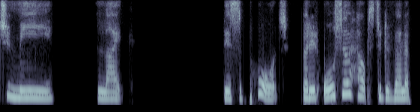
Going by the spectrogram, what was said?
to me like there's support, but it also helps to develop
